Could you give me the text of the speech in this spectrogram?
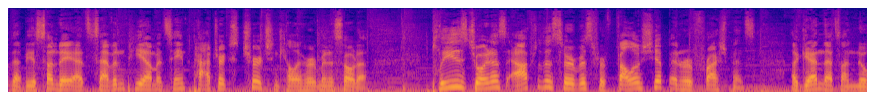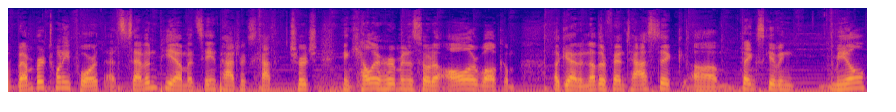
That'd be a Sunday at 7 p.m. at St. Patrick's Church in Kelliher, Minnesota. Please join us after the service for fellowship and refreshments. Again, that's on November 24th at 7 p.m. at St. Patrick's Catholic Church in Kelliher, Minnesota. All are welcome. Again, another fantastic um, Thanksgiving meal.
